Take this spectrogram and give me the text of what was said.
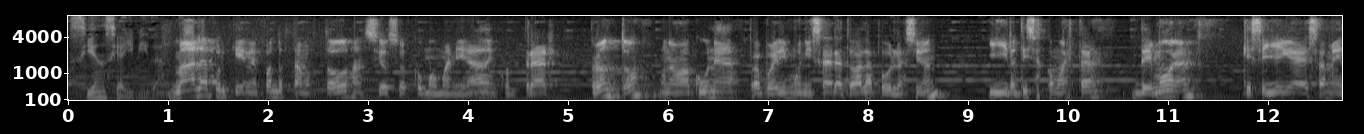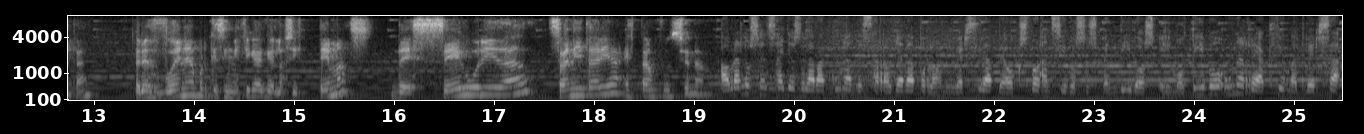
Ciencia y Vida. Mala porque en el fondo estamos todos ansiosos como humanidad de encontrar pronto una vacuna para poder inmunizar a toda la población y noticias como esta demoran que se llegue a esa meta, pero es buena porque significa que los sistemas de seguridad sanitaria están funcionando. Ahora los ensayos de la vacuna desarrollada por la Universidad de Oxford han sido suspendidos. El motivo, una reacción adversa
